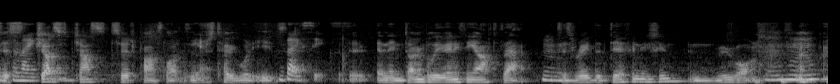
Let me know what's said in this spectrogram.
just misinformation. just just search past lives. It'll Yeah. just tell you what it is. Basics. And then don't believe anything after that. Hmm. Just read the definition and move on. Mhm.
